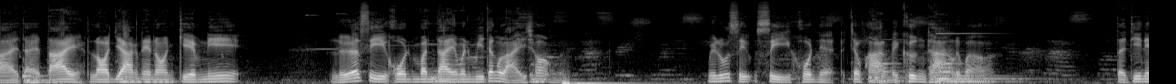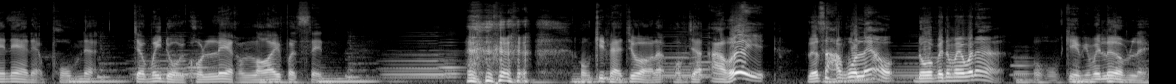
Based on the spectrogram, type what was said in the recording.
ตายตายตายรอดยากแน่นอนเกมนี้ เหลือสี่คนบันไดมันมีตั้งหลายช่อง ไม่รู้สิสี่คนเนี่ยจะผ่านไปครึ่งทางหรือเปล่า แต่ที่แน่ๆเนี่ยผมเนี่ยจะไม่โดดคนแรกร้อยเปอร์เซ็นต์ผมคิดแผนชั่วแล้ว ผมจะอ้าวเฮ้ย เหลือสามคนแล้ว โดดไปทำไมวะน่ะโอ้โห เกมยังไม่เริ่มเลย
